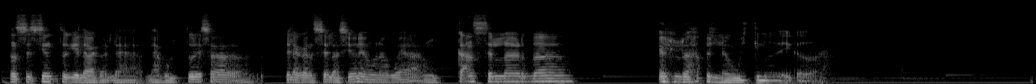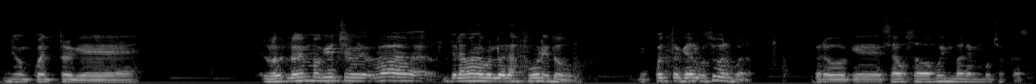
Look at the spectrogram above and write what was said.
Entonces siento que la, cultura esa de la cancelación es una wea, un cáncer, la verdad, es la, la última década. Yo encuentro que lo, mismo que he hecho va de la mano con lo de la y todo. Encuentro que es algo súper bueno pero que se ha usado muy mal en muchos casos.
